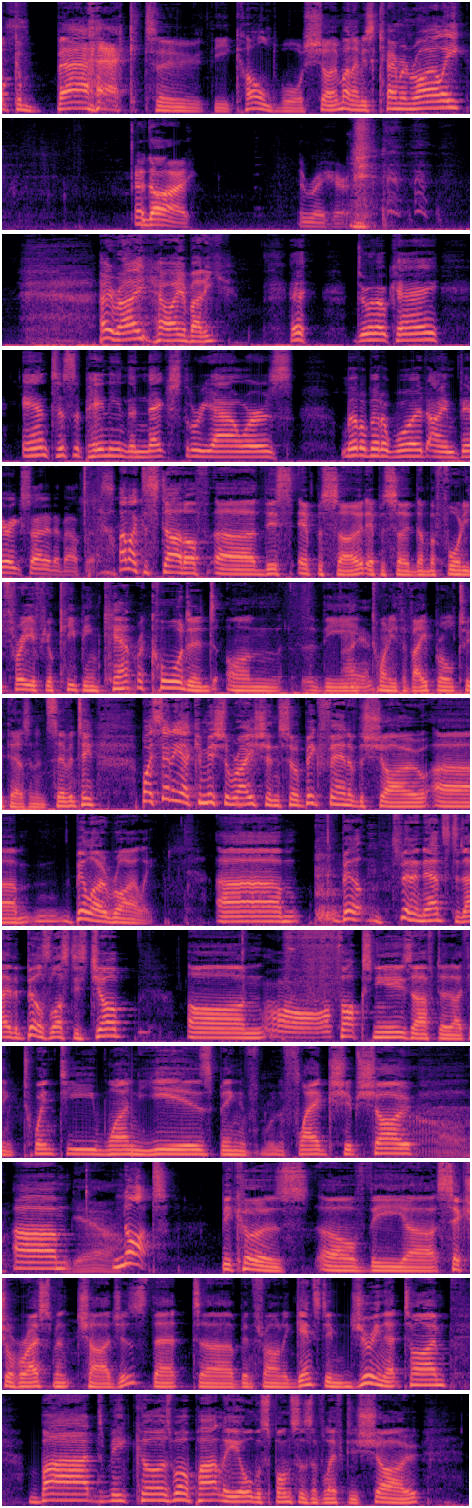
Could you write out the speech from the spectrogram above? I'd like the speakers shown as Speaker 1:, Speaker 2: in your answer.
Speaker 1: Welcome back to the Cold War show. My name is Cameron Riley.
Speaker 2: And I am Ray Harris.
Speaker 1: Hey Ray, how are you, buddy?
Speaker 2: hey, doing okay? Anticipating the next three hours. Little bit of wood. I am very excited about this.
Speaker 1: I'd like to start off uh, this episode, episode number 43, if you're keeping count, recorded on the 20th of April 2017, by sending our commiserations to a big fan of the show, um, Bill O'Reilly. Um, Bill, it's been announced today that Bill's lost his job on Fox News after, I think, 21 years being the flagship show. Um,
Speaker 2: Yeah.
Speaker 1: Not because of the uh, sexual harassment charges that uh, have been thrown against him during that time, but because, well, partly all the sponsors have left his show,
